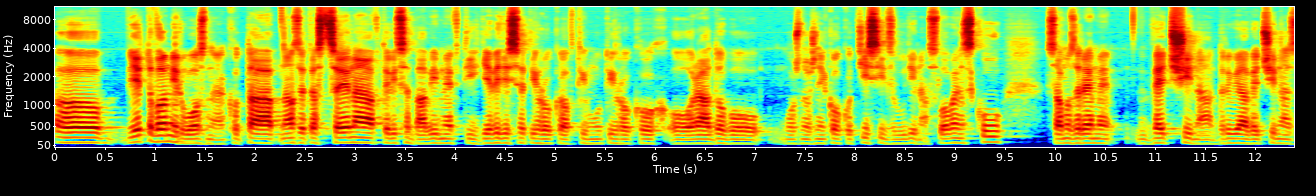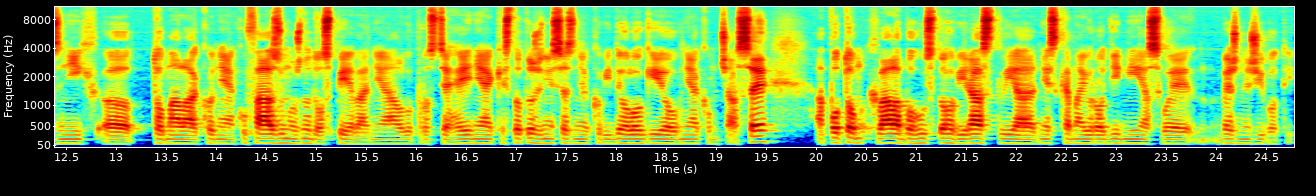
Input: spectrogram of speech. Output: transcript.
Uh, je to veľmi rôzne. Ako tá, naozaj tá scéna, v ktorej sa bavíme v tých 90. rokoch a v tých 0. rokoch o rádovo možno už niekoľko tisíc ľudí na Slovensku, Samozrejme, väčšina, drvia väčšina z nich e, to mala ako nejakú fázu možno dospievania, alebo proste hej, nejaké stotoženie sa s nejakou ideológiou v nejakom čase a potom, chvála Bohu, z toho vyrástli a dneska majú rodiny a svoje bežné životy.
